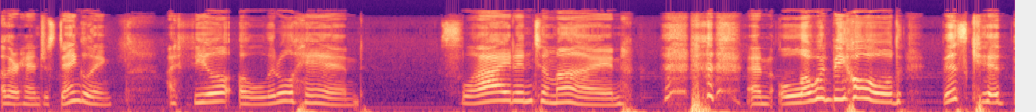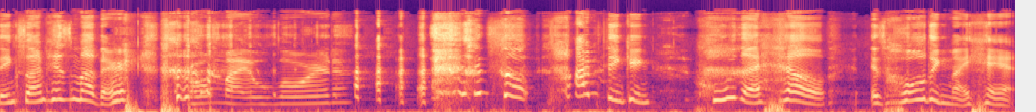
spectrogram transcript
other hand just dangling. I feel a little hand slide into mine, and lo and behold, this kid thinks I'm his mother. Oh my lord. so I'm thinking, who the hell is holding my hand?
